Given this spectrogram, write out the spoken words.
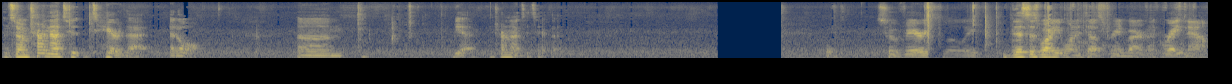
And so I'm trying not to tear that at all. Um, yeah, I'm trying not to tear that. So very slowly. This is why you want a dust-free environment right now.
